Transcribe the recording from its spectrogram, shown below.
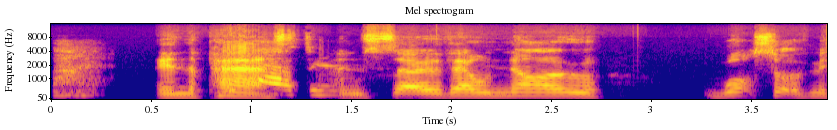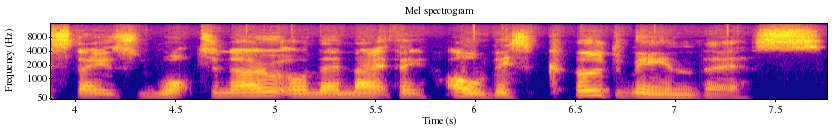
in the past, and so they'll know what sort of mistakes what to know, or they might think, "Oh, this could mean this."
